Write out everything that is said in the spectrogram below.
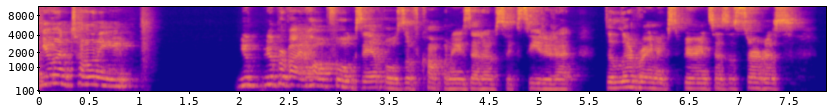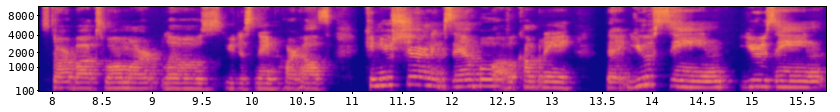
you and Tony, you you provide helpful examples of companies that have succeeded at delivering experience as a service. Starbucks, Walmart, Lowe's, you just named Heart Health. Can you share an example of a company that you've seen using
